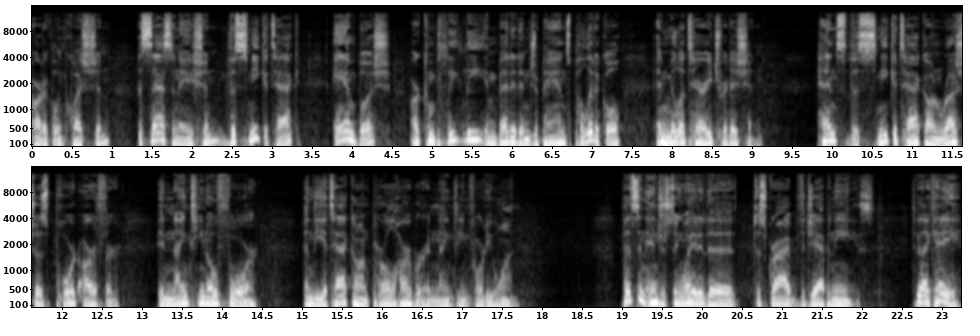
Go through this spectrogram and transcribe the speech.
article in question, assassination, the sneak attack, ambush are completely embedded in Japan's political and military tradition. Hence the sneak attack on Russia's Port Arthur in 1904 and the attack on Pearl Harbor in 1941. That's an interesting way to de- describe the Japanese. To be like, hey,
